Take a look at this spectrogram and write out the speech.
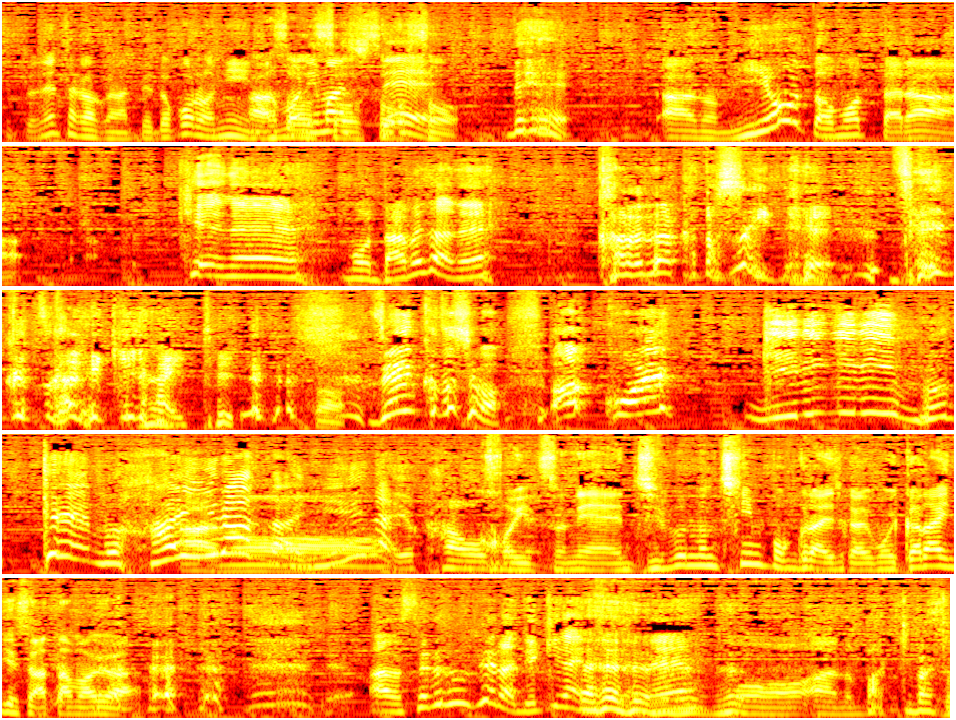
ちょっとね、高くなってるところにあ登りましてそうそう、で、あの、見ようと思ったら、K ね、もうダメだね。体硬すぎて、前屈ができないっていう。前屈しても、あ、これ、ギリギリ、むっけ、もう入らない、あのー見えないよ、顔がこいつね、自分のチンポぐらいしかもういかないんですよ、頭が。あの、セルフフェラーできないんですよね。もう、あの、バッキバキ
